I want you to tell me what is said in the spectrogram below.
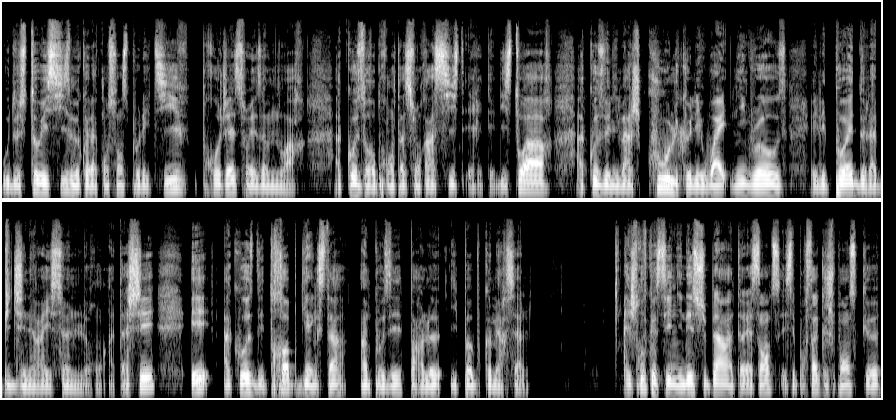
ou de stoïcisme que la conscience collective projette sur les hommes noirs, à cause de représentations racistes héritées de l'histoire, à cause de l'image cool que les white negroes et les poètes de la Beat Generation leur ont attachée, et à cause des tropes gangsta imposés par le hip-hop commercial. Et je trouve que c'est une idée super intéressante, et c'est pour ça que je pense que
